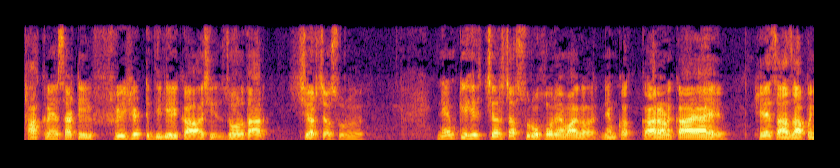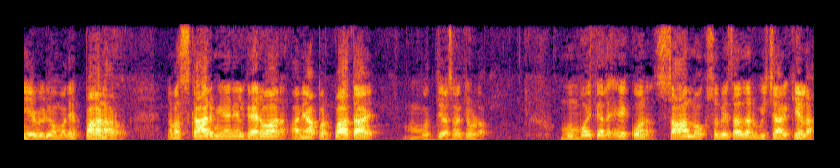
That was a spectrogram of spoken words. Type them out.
ठाकरेंसाठी फ्री हिट दिली आहे का अशी जोरदार चर्चा सुरू आहे. नेमकी ही चर्चा सुरू होण्यामागं नेमकं कारण काय आहे हेच आज आपण या व्हिडिओमध्ये पाहणार आहोत. नमस्कार मी अनिल गैरवार आणि आपण पाहताय मुद्द्याचा तेवढा. मुंबईतील एकूण सहा लोकसभेचा जर विचार केला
